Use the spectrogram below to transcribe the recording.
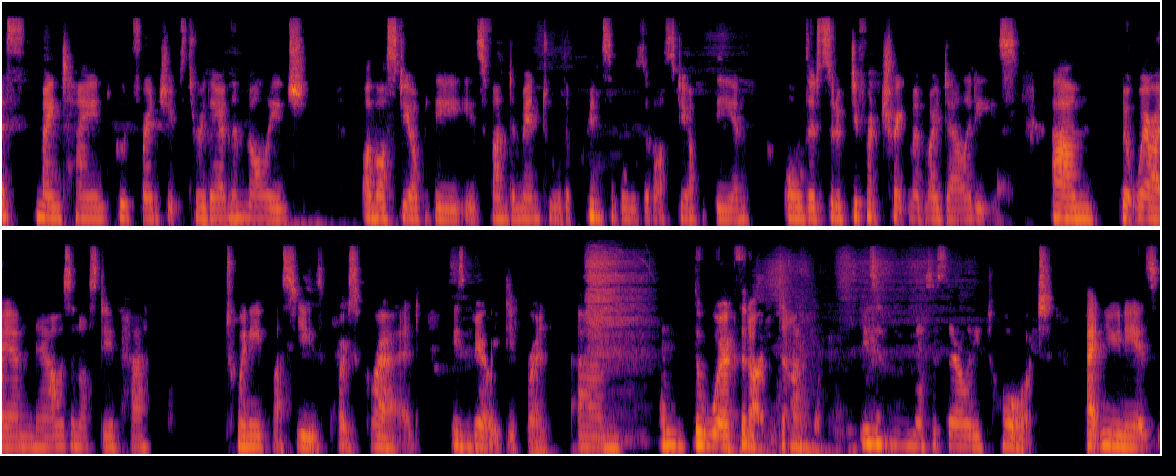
i've maintained good friendships through there and the knowledge of osteopathy is fundamental the principles of osteopathy and all the sort of different treatment modalities um, but where i am now as an osteopath 20 plus years post grad is very different. Um, and the work that I've done isn't necessarily taught at uni. It's,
